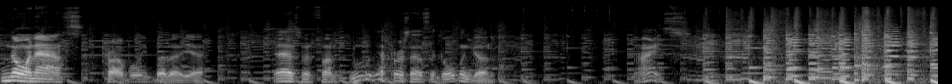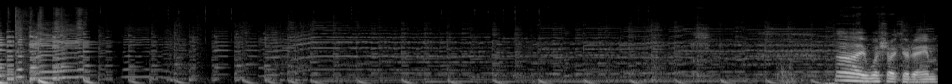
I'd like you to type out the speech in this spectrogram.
No one asked, probably, but uh, yeah. That's been fun. Ooh, that person has the golden gun. Nice. I wish I could aim.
